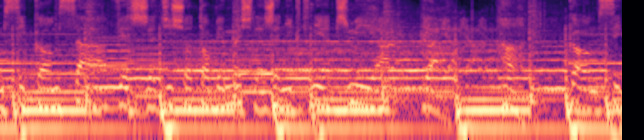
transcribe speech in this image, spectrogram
Kom si Wiesz, że dziś o tobie myślę Że nikt nie brzmi jak ja ha. Kom si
